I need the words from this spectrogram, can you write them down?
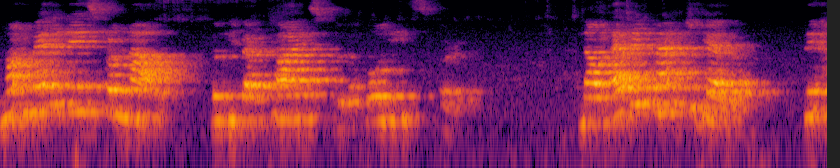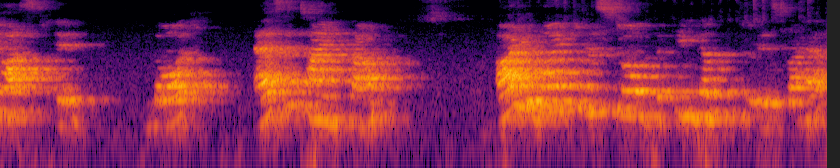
not many days from now, will be baptized with the Holy Spirit. Now having met together, they asked him, Lord, as the time comes, are you going to restore the kingdom to Israel?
